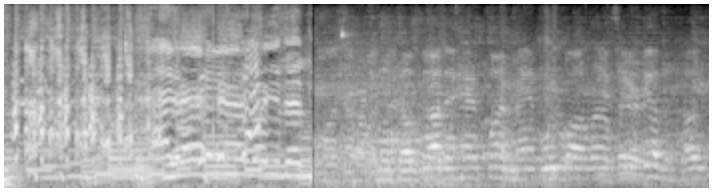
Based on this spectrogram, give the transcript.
yeah, yeah, no, you didn't. Come on, cuz. Go out there and have fun, man. We ball around, play together, cuz.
